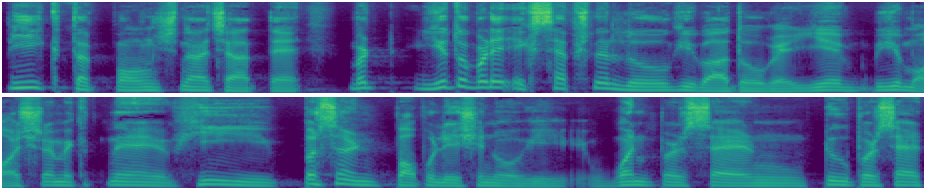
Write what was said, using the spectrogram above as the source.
پیک تک پہنچنا چاہتے ہیں۔ بٹ یہ تو بڑے ایکسیپشنل لوگوں کی بات ہو گئی۔ یہ یہ معاشرے میں کتنے ہی پرسنٹ پاپولیشن ہوگی۔ One percent two percent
